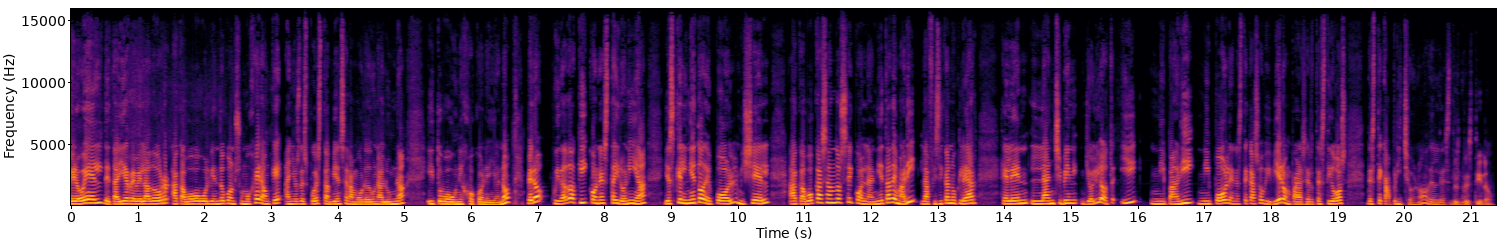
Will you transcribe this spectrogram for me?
pero él, detalle revelador, acabó volviendo con su mujer, aunque años después también se enamoró de una alumna y tuvo un hijo con ella, ¿no? Pero cuidado aquí con esta ironía, y es que el nieto de Paul, Michel, acabó casándose con la nieta de Marie, la física nuclear Hélène Langevin Joliot, y ni Marie ni Paul en este caso vivieron para ser testigos de este capricho, ¿no? Del destino. Del destino.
